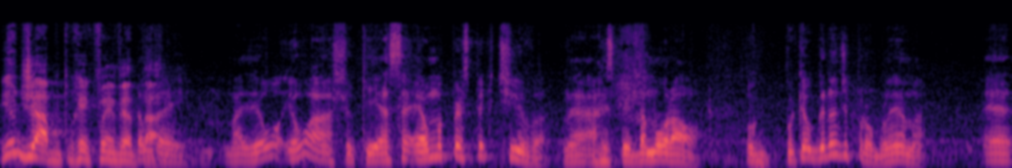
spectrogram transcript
E o diabo, por que foi inventado? Também. Mas eu, eu acho que essa é uma perspectiva né, a respeito da moral. O, porque o grande problema é.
